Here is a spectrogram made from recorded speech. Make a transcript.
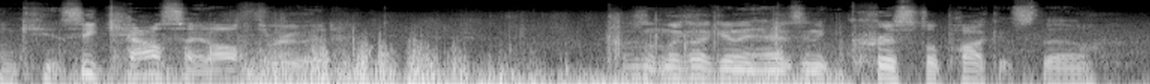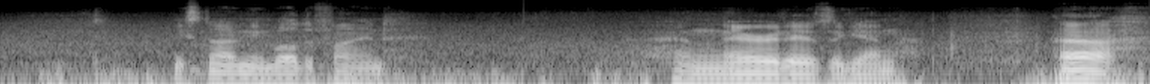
And see calcite all through it. Doesn't look like it has any crystal pockets though. At least not any well defined. And there it is again. Ah.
